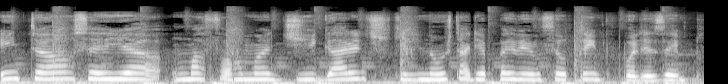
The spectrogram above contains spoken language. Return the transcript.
Então seria uma forma de garantir que ele não estaria perdendo seu tempo, por exemplo.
